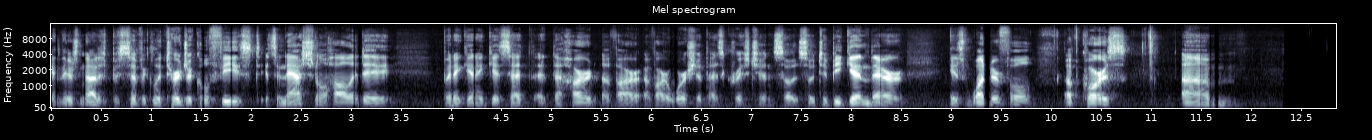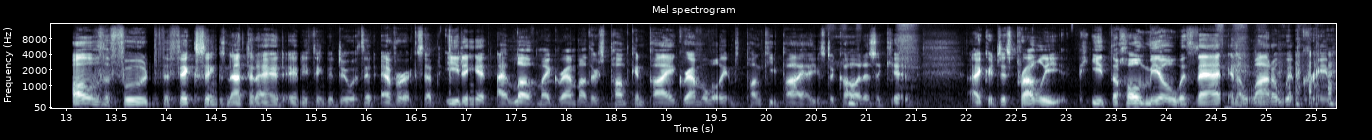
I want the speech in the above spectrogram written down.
and there's not a specific liturgical feast. It's a national holiday, but again, it gets at, at the heart of our of our worship as Christians. So so to begin there is wonderful. Of course, um, all of the food, the fixings, not that I had anything to do with it ever except eating it. I love my grandmother's pumpkin pie, Grandma Williams' punky pie, I used to call it as a kid. I could just probably eat the whole meal with that and a lot of whipped cream.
